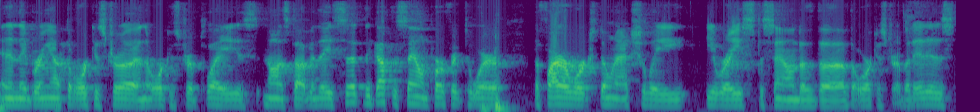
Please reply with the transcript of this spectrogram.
and then they bring out the orchestra and the orchestra plays nonstop. And they said they got the sound perfect to where the fireworks don't actually erase the sound of the of the orchestra, but it is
